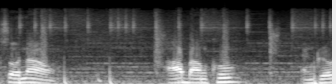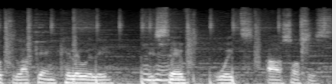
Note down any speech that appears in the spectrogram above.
So now, our banku and grilled tilapia and kelewele Mhm. is served with our sauces.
